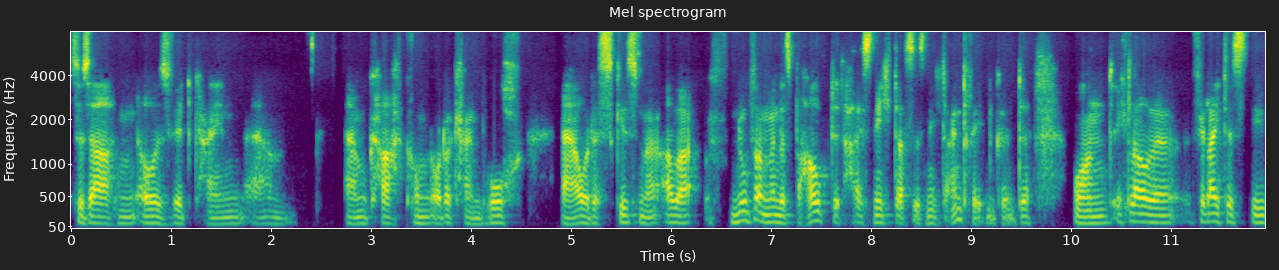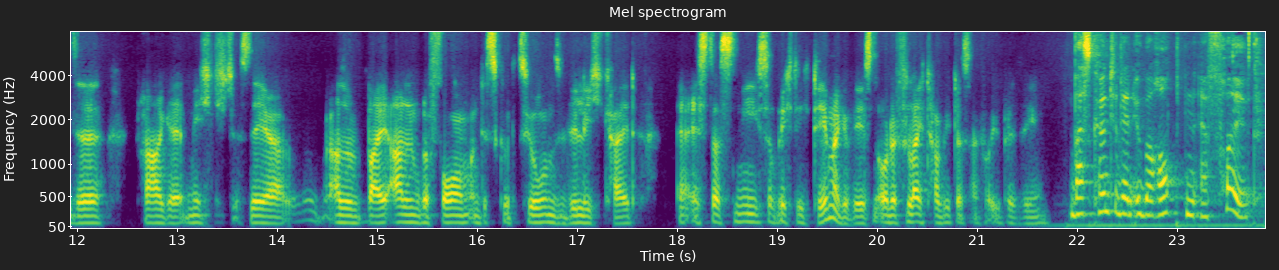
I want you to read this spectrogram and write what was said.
zu sagen, oh, es wird kein ähm, ähm, Krach kommen oder kein Bruch äh, oder Schisme. Aber nur weil man das behauptet, heißt nicht, dass es nicht eintreten könnte. Und ich glaube, vielleicht ist diese Frage nicht sehr, also bei allen Reform- und Diskussionswilligkeit äh, ist das nie so richtig Thema gewesen oder vielleicht habe ich das einfach übersehen. Was könnte denn überhaupt ein Erfolg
